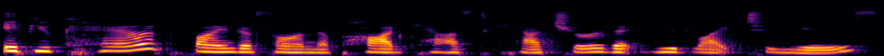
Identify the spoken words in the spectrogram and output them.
If you can't find us on the podcast catcher that you'd like to use,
